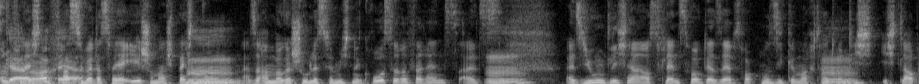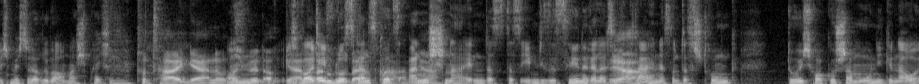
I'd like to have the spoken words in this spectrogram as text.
und vielleicht ein Fass, ja. Mhm. über das wir ja eh schon mal sprechen wollten. Also Hamburger Schule ist für mich eine große Referenz als, Mhm. als Jugendlicher aus Flensburg, der selbst Rockmusik gemacht hat. Mhm. Und ich, ich glaube, ich möchte darüber auch mal sprechen. Total gerne. Und, ich Und würde auch ich gerne. wollte was eben bloß ganz kurz erfahren, ja. anschneiden, dass, dass eben diese Szene relativ Ja. klein ist und dass Strunk durch Rocco Schamoni genau,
